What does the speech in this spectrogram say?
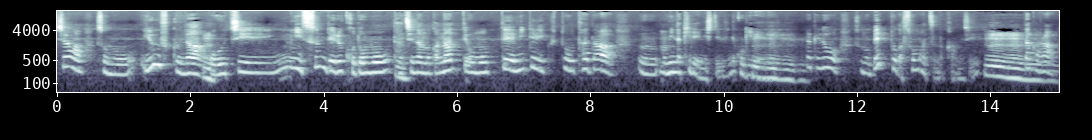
じゃあその裕福なお家に住んでる子供たちなのかなって思って見ていくとただ、うんまあ、みんな綺麗にしてるしね小綺麗うんに。だけどそのベッドが粗末な感じ。うんうん。だから、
